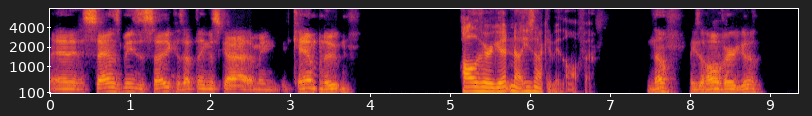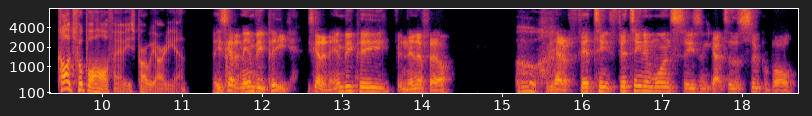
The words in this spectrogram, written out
and it saddens me to say because I think this guy. I mean, Cam Newton. Hall of Very Good. No, he's not gonna be in the Hall of Fame. No, he's a Hall very good. College Football Hall of Fame. He's probably already in. He's got an MVP. He's got an MVP in the NFL. Ooh, He had a 15, 15 and one season, got to the Super Bowl.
